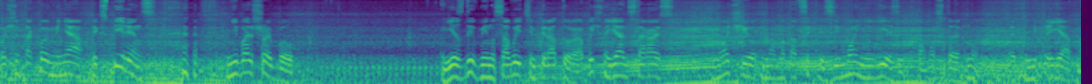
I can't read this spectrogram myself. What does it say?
в общем, такой у меня experience небольшой был езды в минусовые температуры. Обычно я стараюсь ночью на мотоцикле зимой не ездить, потому что ну, это неприятно.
